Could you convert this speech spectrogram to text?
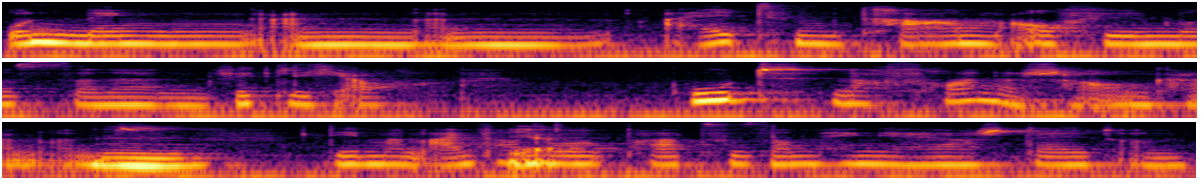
Unmengen an, an altem Kram auffüllen muss, sondern wirklich auch gut nach vorne schauen kann und mhm. indem man einfach ja. nur ein paar Zusammenhänge herstellt. Und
